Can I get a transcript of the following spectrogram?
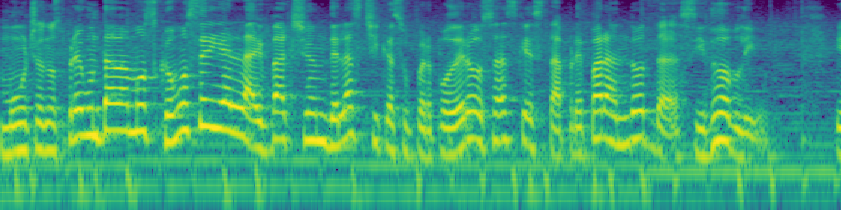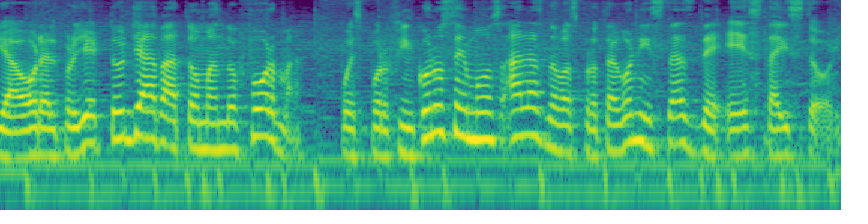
Muchos nos preguntábamos cómo sería el live action de las chicas superpoderosas que está preparando The CW. Y ahora el proyecto ya va tomando forma, pues por fin conocemos a las nuevas protagonistas de esta historia.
